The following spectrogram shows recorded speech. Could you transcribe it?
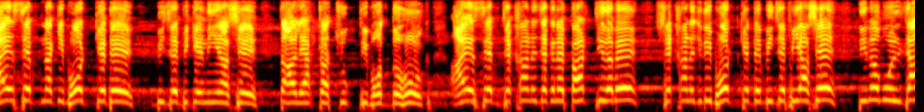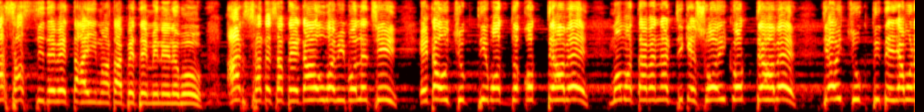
আইএসএফ নাকি ভোট কেটে বিজেপিকে নিয়ে আসে, তাহলে একটা চুক্তিবদ্ধ হোক। আইএসএফ যেখানে যেখানে প্রার্থী দেবে, সেখানে যদি ভোট কেটে বিজেপি আসে, তৃণমূল যা শাস্তি দেবে তাই মাথা পেতে মেনে নেব। আর সাথে সাথে এটাও আমি বলেছি, এটাও চুক্তিবদ্ধ করতে হবে, মমতা ব্যানার্জিকে সই করতে হবে, যে ওই চুক্তিতে যেমন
